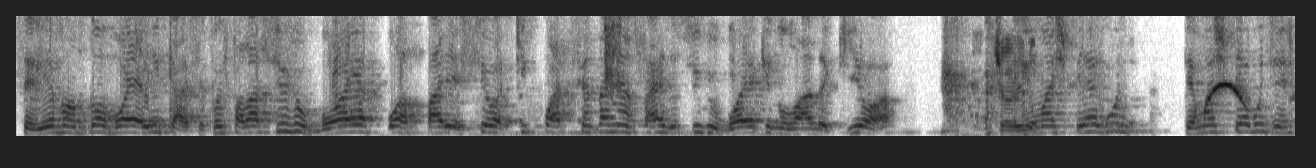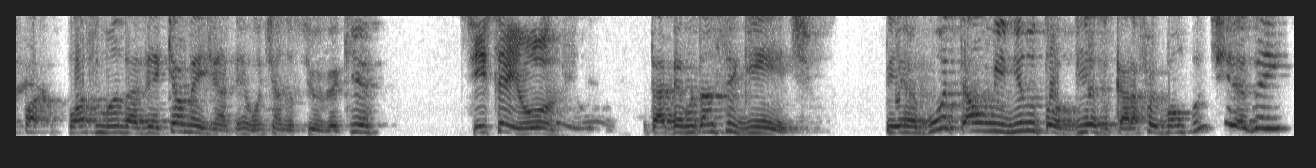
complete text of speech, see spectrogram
você levantou a boia aí, cara. Você foi falar Silvio Boia, pô, apareceu aqui 400 mensagens do Silvio Boia aqui no lado aqui, ó. Tem umas perguntas. Tem umas perguntinhas. Posso mandar ver aqui, Almeidinha, a perguntinha do Silvio aqui? Sim, senhor. Tá perguntando o seguinte: Pergunta ao menino Tobias, o cara foi bom contigo, hein?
